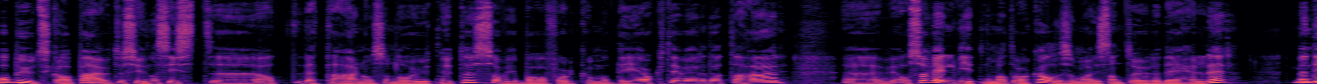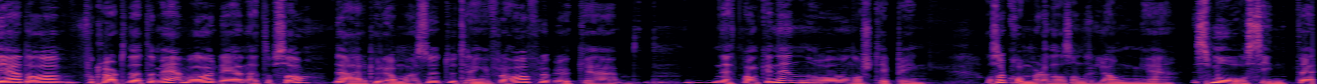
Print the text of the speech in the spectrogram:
Og budskapet er jo til syvende og sist eh, at dette er noe som nå utnyttes, og vi ba folk om å deaktivere dette her. Eh, også vel vitende om at det var ikke alle som var i stand til å gjøre det heller. Men det jeg da forklarte dette med, var det jeg nettopp sa. Det er programvaresnutt du trenger for å ha for å bruke nettbanken din og Norsk Tipping. Og så kommer det da sånne lange, småsinte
